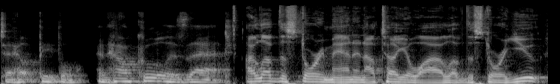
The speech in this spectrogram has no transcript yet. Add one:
to help people. And how cool is that? I love the story, man. And I'll tell you why I love the story. You,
